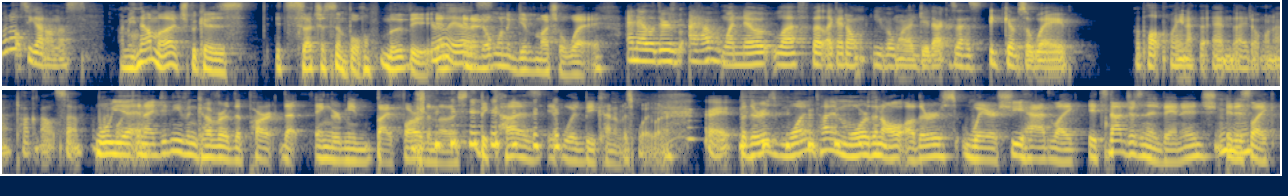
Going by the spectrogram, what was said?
what else you got on this? I mean, not much because it's such a simple movie, really and, and I don't want to give much away. I know that there's I have one note left, but like I don't even want to do that because it has it gives away a plot point at the end that I don't want to talk about. So, I'm Well, yeah, and I didn't even cover the part that angered me by far the most because it would be kind of a spoiler. right. But there is one time more than all others where she had like it's not just an advantage, it is mm-hmm. like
